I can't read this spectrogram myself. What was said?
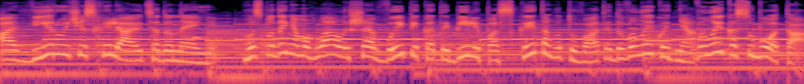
а віруючі схиляються до неї. Господиня могла лише випікати білі паски та готувати до Великодня. Велика субота.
